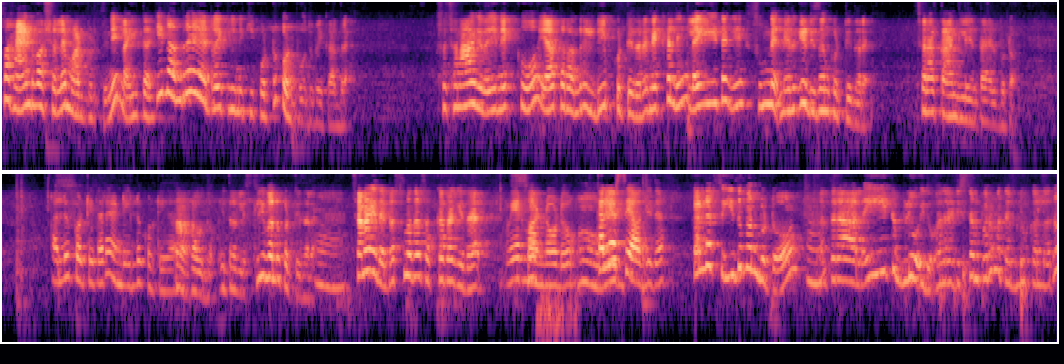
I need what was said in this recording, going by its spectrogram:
ಸೊ ಹ್ಯಾಂಡ್ ವಾಶಲ್ಲೇ ಮಾಡಿಬಿಡ್ತೀನಿ. ಲೈಟಾಗಿ ಇಲ್ಲಾಂದರೆ ಡ್ರೈ ಕ್ಲೀನಿಕ್ಕಿಗೆ ಕೊಟ್ಟು ಕೊಡ್ಬೋದು ಬೇಕಾದರೆ. ಸೊ ಚೆನ್ನಾಗಿದೆ. ಈ ನೆಕ್ಕು ಯಾವ ಥರ ಅಂದರೆ ಇಲ್ಲಿ ಡೀಪ್ ಕೊಟ್ಟಿದ್ದಾರೆ. ನೆಕ್ಕಲ್ಲಿ ಲೈಟಾಗಿ ಸುಮ್ಮನೆ ನೆರಿಗೆ ಡಿಸೈನ್ ಕೊಟ್ಟಿದ್ದಾರೆ. ಚೆನ್ನಾಗಿ ಕಾಣಲಿ ಅಂತ ಹೇಳ್ಬಿಟ್ಟು. ಅಲ್ಲೂ ಕೊಟ್ಟಿದ್ದಾರೆ ಆ್ಯಂಡ್ ಇಲ್ಲೂ ಕೊಟ್ಟಿದ್ದಾರೆ. ಹಾಂ ಹೌದು. ಇದರಲ್ಲಿ ಸ್ಲೀವಲ್ಲೂ ಕೊಟ್ಟಿದ್ದಾರೆ. ಚೆನ್ನಾಗಿದೆ. ಡ್ರೆಸ್ ಮಾತ್ರ ಸಖತ್ತಾಗಿದೆ. ವೇರ್ ಮಾಡಿ ನೋಡು. ಕಲರ್ಸ್ ಯಾವ್ದಿದೆ? ಕಲರ್ಸ್ ಇದು ಬಂದ್ಬಿಟ್ಟು ಒಂಥರ ಲೈಟ್ ಬ್ಲೂ ಇದು. ಅಂದ್ರೆ ಡಿಸ್ಟೆಂಪರ್ ಮತ್ತೆ ಬ್ಲೂ ಕಲರ್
